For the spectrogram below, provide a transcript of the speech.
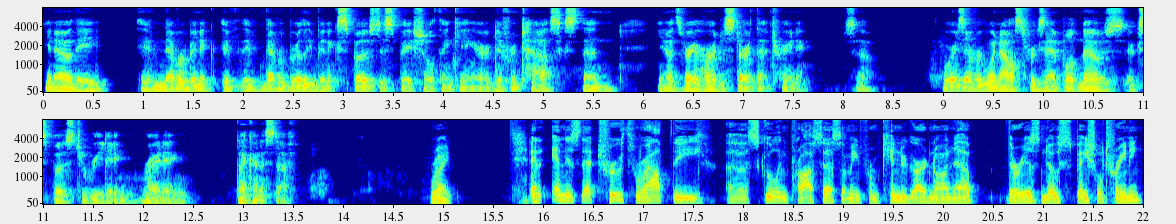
you know, they have never been, if they've never really been exposed to spatial thinking or different tasks, then, you know, it's very hard to start that training. So, whereas everyone else, for example, knows exposed to reading, writing, that kind of stuff. Right. And and is that true throughout the uh, schooling process? I mean, from kindergarten on up, there is no spatial training.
